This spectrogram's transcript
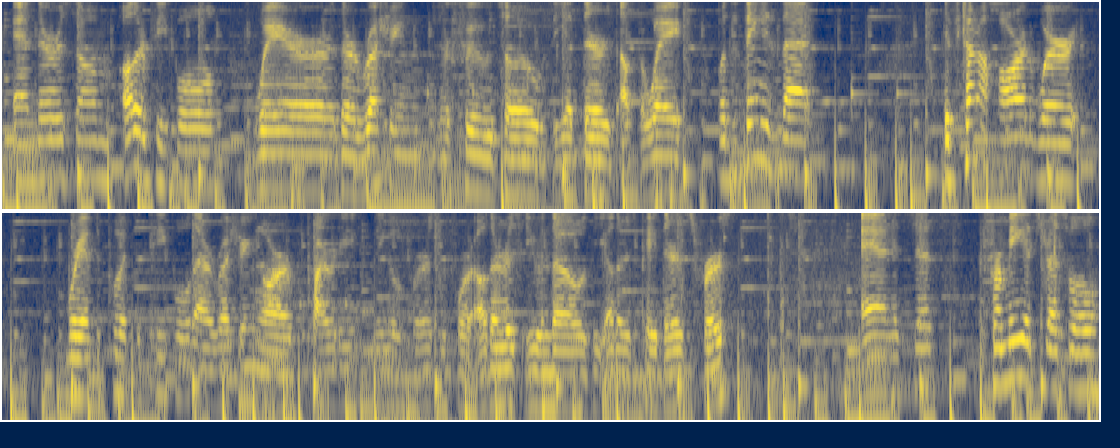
And there are some other people where they're rushing their food so they get theirs out the way. But the thing is that it's kind of hard where where you have to put the people that are rushing are priority. They go first before others, even though the others paid theirs first and it's just for me it's stressful.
